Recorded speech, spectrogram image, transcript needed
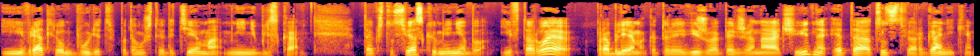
и вряд ли он будет, потому что эта тема мне не близка. Так что связки у меня не было. И второе, проблема, которую я вижу, опять же, она очевидна, это отсутствие органики.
